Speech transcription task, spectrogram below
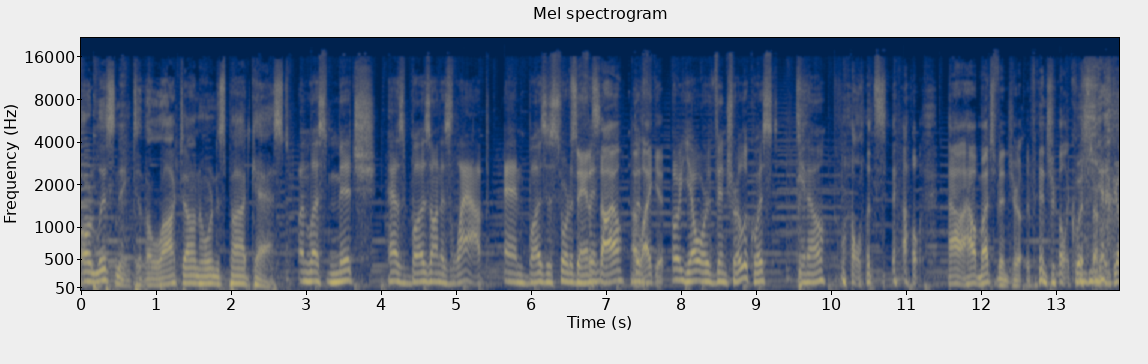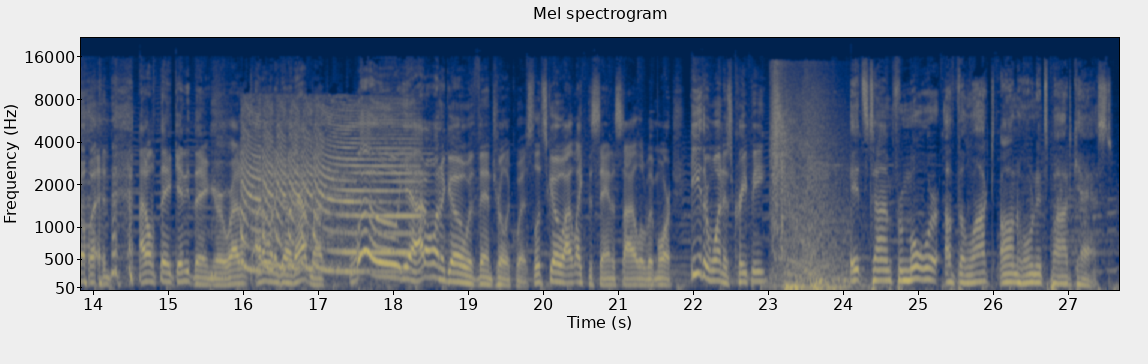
You are listening to the Locked On Hornets podcast. Unless Mitch has Buzz on his lap and Buzz is sort of Santa style. I like it. Oh yeah, or ventriloquist. You know. well, let's how how, how much ventrilo- ventriloquist yeah. are we going? I don't think anything, or I don't I don't want to go that much. Whoa, yeah, I don't want to go with ventriloquist. Let's go. I like the Santa style a little bit more. Either one is creepy. It's time for more of the Locked On Hornets podcast.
